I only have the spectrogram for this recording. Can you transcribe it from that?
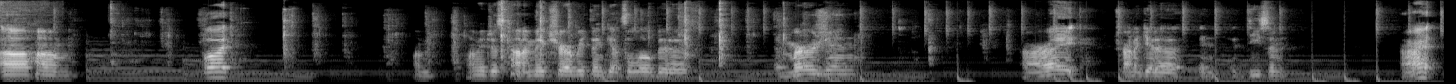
Um, but um, let me just kind of make sure everything gets a little bit of immersion. All right, trying to get a, a, a decent. All right.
